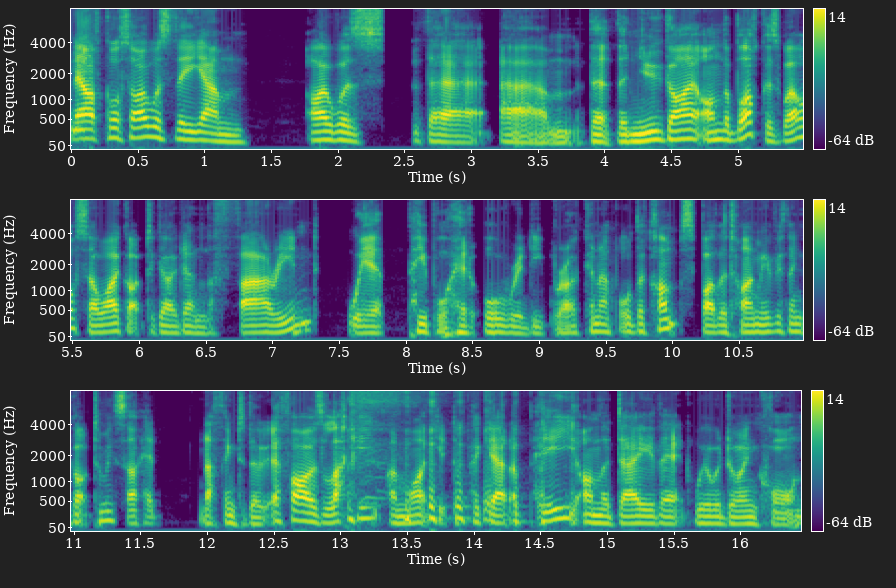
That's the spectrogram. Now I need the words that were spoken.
Now, of course, I was the um, I was the um, the the new guy on the block as well, so I got to go down the far end where people had already broken up all the clumps by the time everything got to me. So I had nothing to do. If I was lucky, I might get to pick out a pea on the day that we were doing corn.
